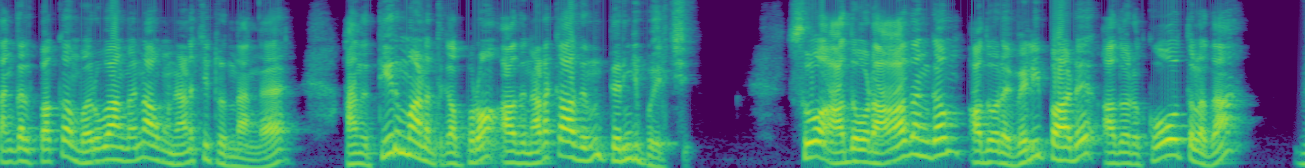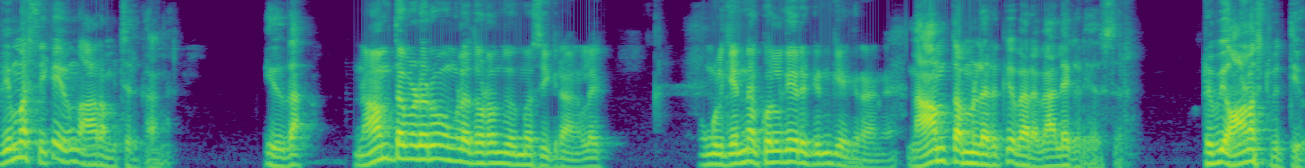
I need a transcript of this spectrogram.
தங்கள் பக்கம் வருவாங்கன்னு அவங்க நினச்சிட்டு இருந்தாங்க. அந்த தீர்மானத்துக்கு அப்புறம் அது நடக்காதுன்னு தெரிஞ்சு போயிடுச்சு ஸோ அதோட ஆதங்கம் அதோட வெளிப்பாடு அதோட கோவத்தில் தான் விமர்சிக்க இவங்க ஆரம்பிச்சிருக்காங்க. இதுதான். நாம் தமிழரும் உங்களை தொடர்ந்து விமர்சிக்கிறாங்களே? உங்களுக்கு என்ன கொள்கை இருக்குன்னு கேட்குறாங்க நாம் தமிழருக்கு வேறு வேலையே கிடையாது sir. To be honest with you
